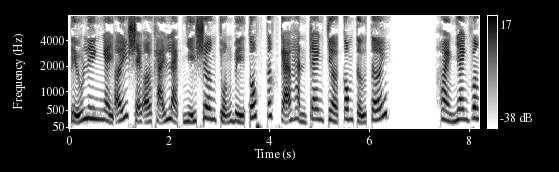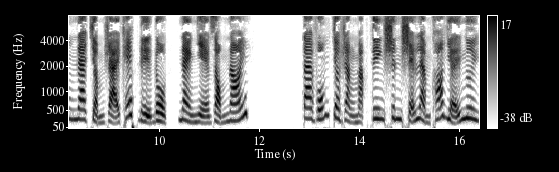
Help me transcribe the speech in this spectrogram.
Tiểu Liên ngày ấy sẽ ở Khải Lạc Nhĩ Sơn chuẩn bị tốt tất cả hành trang chờ công tử tới. Hoàng Nhan Vân Na chậm rãi khép địa đồ, nàng nhẹ giọng nói. Ta vốn cho rằng mặt tiên sinh sẽ làm khó dễ ngươi.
